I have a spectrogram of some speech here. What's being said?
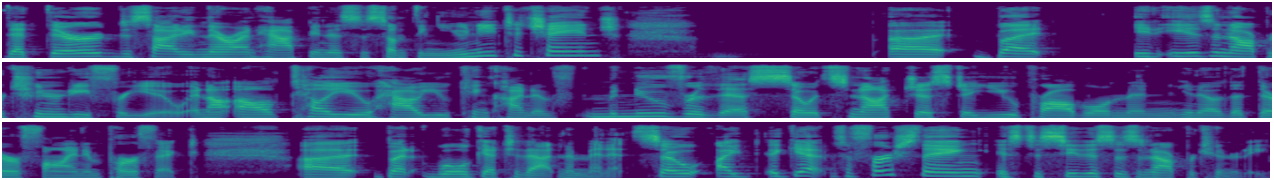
that they're deciding their unhappiness is something you need to change uh, but it is an opportunity for you. And I'll, tell you how you can kind of maneuver this so it's not just a you problem and you know that they're fine and perfect. Uh, but we'll get to that in a minute. So i again the first thing is to see this as an opportunity.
